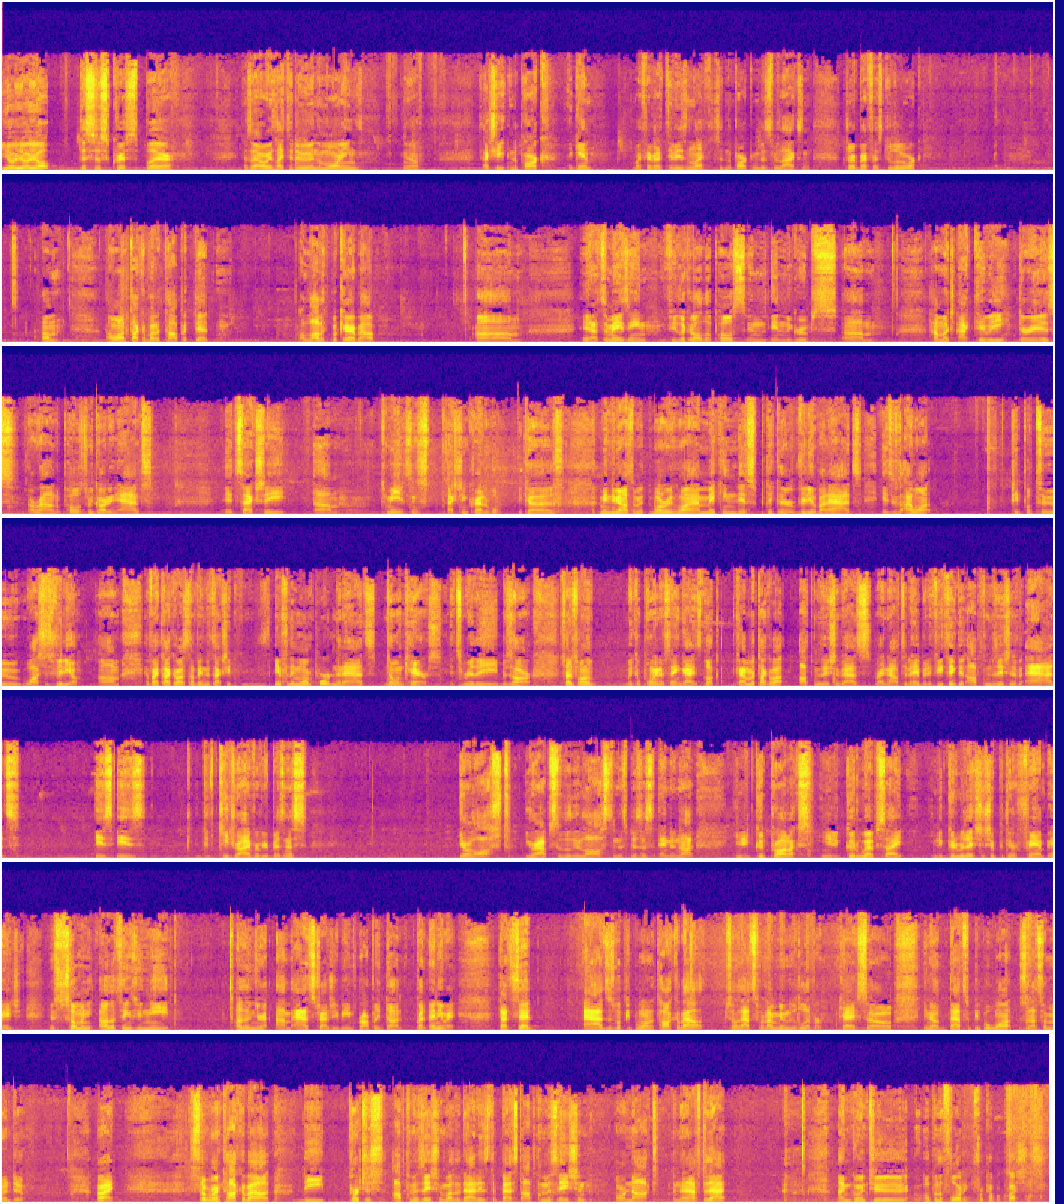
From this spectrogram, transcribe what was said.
Yo, yo, yo. This is Chris Blair. As I always like to do in the morning, you know, it's actually in the park again. My favorite activities in life sit in the park and just relax and enjoy breakfast, do a little work. Um, I want to talk about a topic that a lot of people care about. Um, yeah, it's amazing if you look at all the posts in in the groups. Um, how much activity there is around a post regarding ads. It's actually, um, to me, it's actually incredible because, I mean, to be honest, one reason why I'm making this particular video about ads is because I want people to watch this video. Um, if I talk about something that's actually infinitely more important than ads, no one cares. It's really bizarre. So I just want to make a point of saying, guys, look, okay, I'm going to talk about optimization of ads right now today, but if you think that optimization of ads is is the key driver of your business, you're lost. You're absolutely lost in this business, and you're not. You need good products. You need a good website. You need a good relationship with your fan page. There's so many other things you need other than your um, ad strategy being properly done. But anyway, that said, ads is what people want to talk about so that's what I'm going to deliver. Okay, so you know that's what people want, so that's what I'm going to do. All right, so we're going to talk about the purchase optimization, whether that is the best optimization or not, and then after that, I'm going to open the floor to, for a couple questions.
